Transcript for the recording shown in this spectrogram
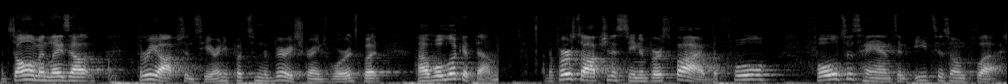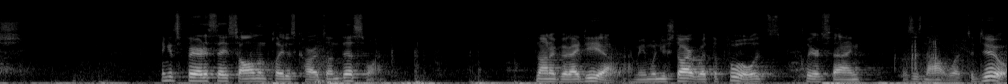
And Solomon lays out three options here, and he puts them in very strange words, but uh, we'll look at them. The first option is seen in verse 5. The fool folds his hands and eats his own flesh. I think it's fair to say Solomon played his cards on this one. It's not a good idea. I mean, when you start with the fool, it's clear sign this is not what to do.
